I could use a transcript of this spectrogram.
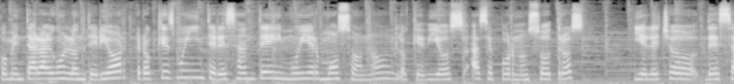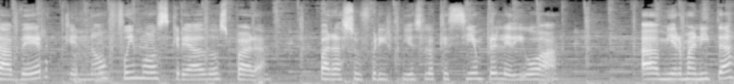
comentar algo en lo anterior, creo que es muy interesante y muy hermoso, ¿no? Lo que Dios hace por nosotros y el hecho de saber que no fuimos creados para, para sufrir. Y es lo que siempre le digo a, a mi hermanita,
